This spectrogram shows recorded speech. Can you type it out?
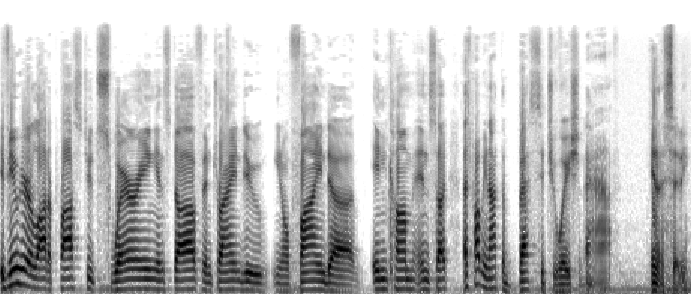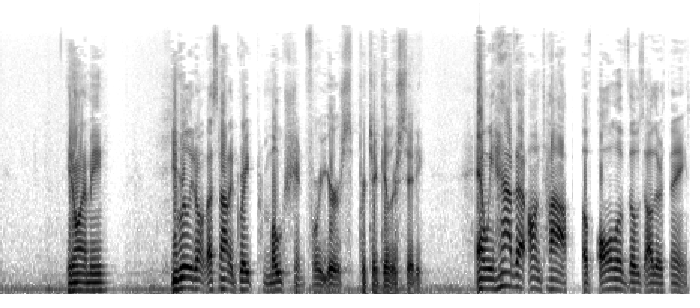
if you hear a lot of prostitutes swearing and stuff and trying to, you know, find uh, income and such, that's probably not the best situation to have in a city. You know what I mean? You really don't, that's not a great promotion for your particular city. And we have that on top of all of those other things.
